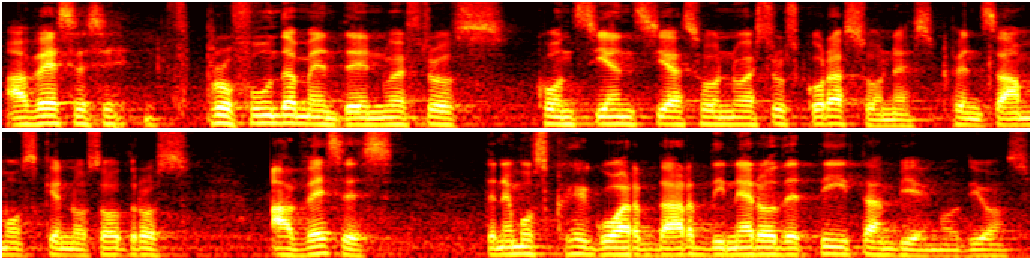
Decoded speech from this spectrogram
a veces eh, profundamente en nuestras conciencias o en nuestros corazones pensamos que nosotros a veces tenemos que guardar dinero de ti también, oh Dios,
